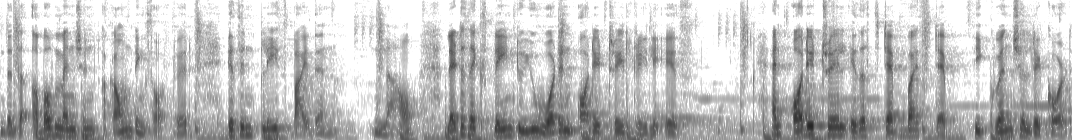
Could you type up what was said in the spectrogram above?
that the above mentioned accounting software is in place by then. Now, let us explain to you what an audit trail really is. An audit trail is a step by step sequential record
